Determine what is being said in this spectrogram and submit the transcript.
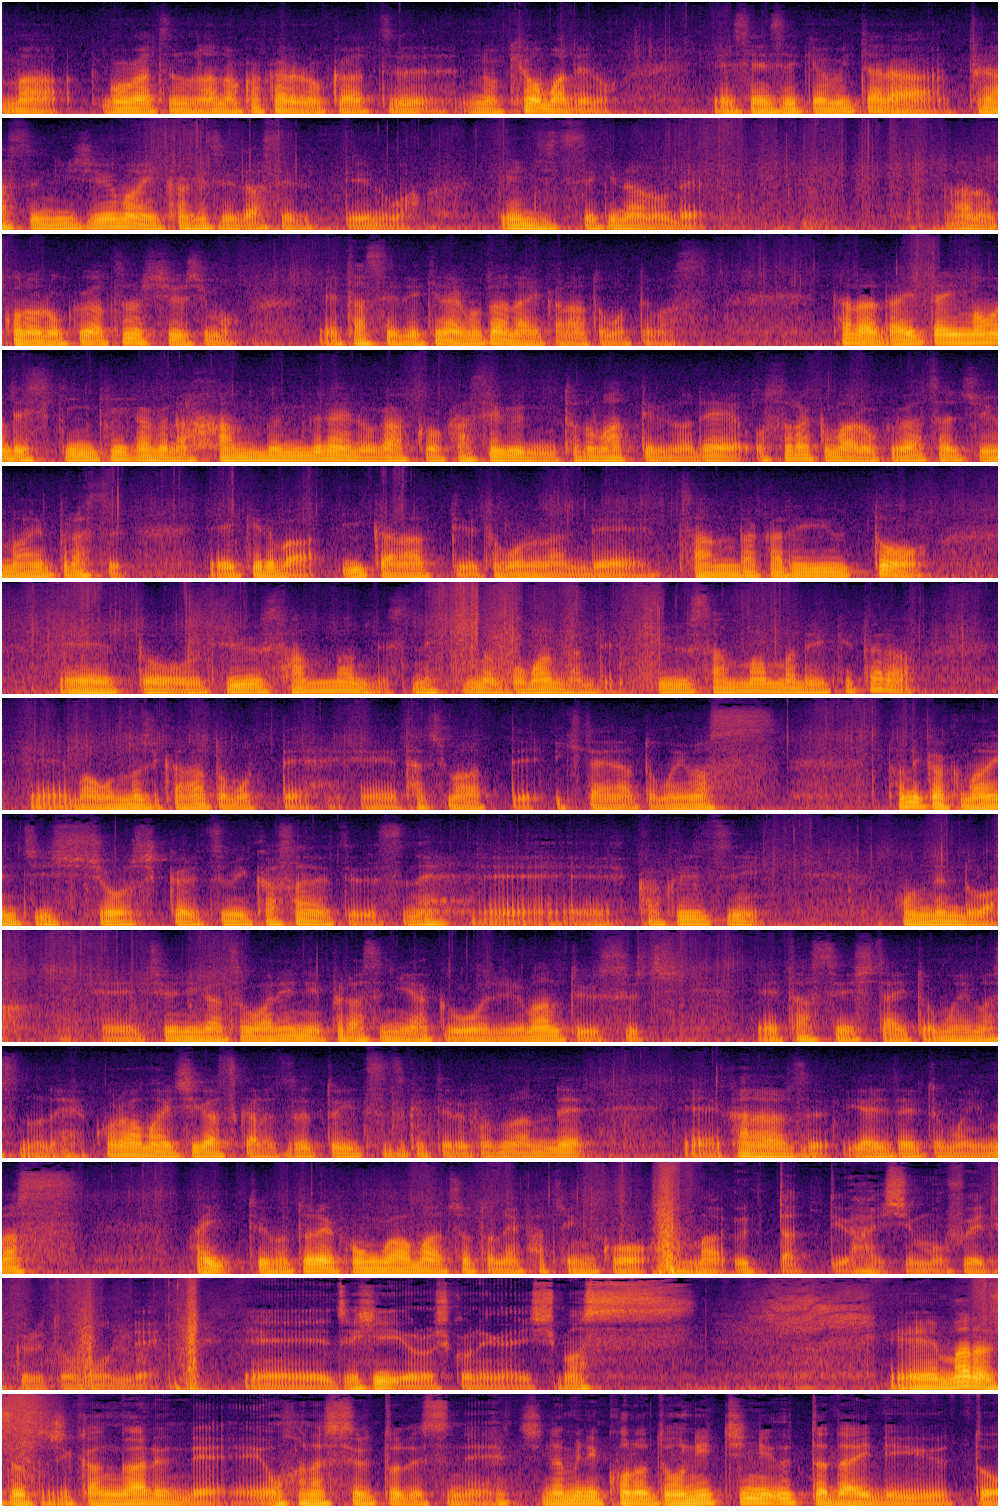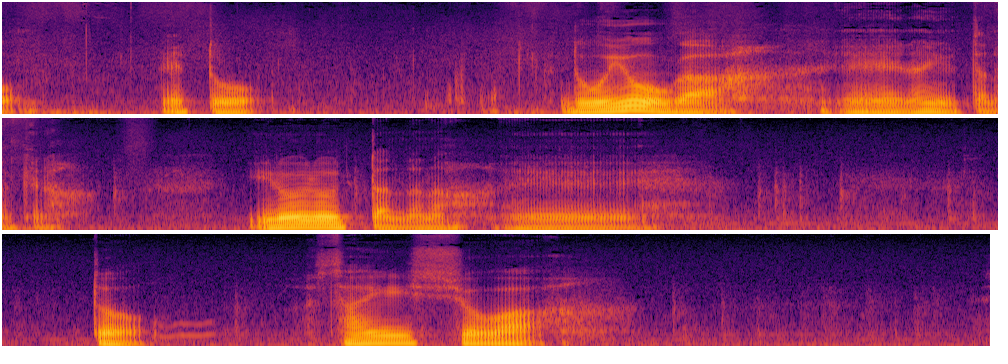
まあ、5月の7日から6月の今日までの戦績を見たらプラス20万1ヶ月で出せるっていうのは現実的なのであのこの6月の収支も達成できないことはないかなと思ってます。ただ大体今まで資金計画の半分ぐらいの額を稼ぐにとどまっているのでおそらくまあ6月は10万円プラスいければいいかなっていうところなんで残高で言うと,、えーと、13万ですね今5万なんで13万までいけたら、えー、まあ御の字かなと思って、えー、立ち回っていきたいなと思いますとにかく毎日一生しっかり積み重ねてですね、えー、確実に今年度は、え12月終わりにプラス250万という数値、え達成したいと思いますのでこれはまあ1月からずっと言い続けてることなんで、え必ずやりたいと思います。はいということで今後はまあちょっとねパチンコ、まあ、打ったっていう配信も増えてくると思うんで、えー、ぜひよろしくお願いします、えー、まだちょっと時間があるんで、お話しするとですねちなみにこの土日に打った台で言うとえっと土曜が、えー、何打ったんだっけな？いろいろ打ったんだな。えー、と最初は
